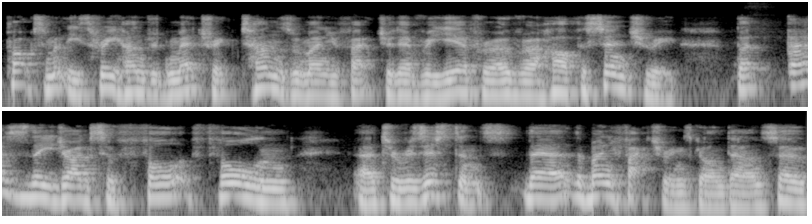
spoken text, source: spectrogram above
approximately 300 metric tons were manufactured every year for over half a century. But as the drugs have fall, fallen uh, to resistance, the manufacturing's gone down. So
